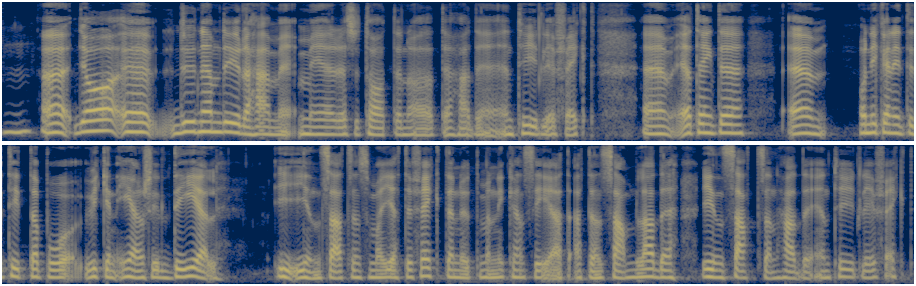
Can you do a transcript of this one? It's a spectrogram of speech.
Mm. Uh, ja, uh, du nämnde ju det här med, med resultaten och att det hade en tydlig effekt. Uh, jag tänkte, och ni kan inte titta på vilken enskild del i insatsen som har gett effekten ut, men ni kan se att, att den samlade insatsen hade en tydlig effekt.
